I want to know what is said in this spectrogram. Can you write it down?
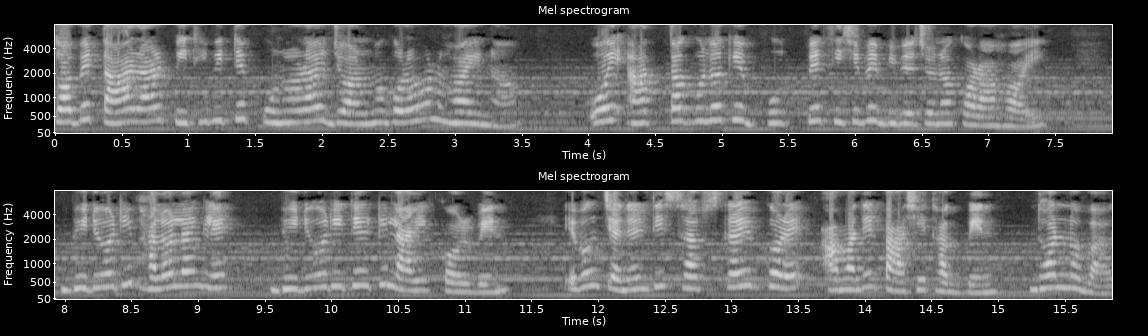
তবে তার আর পৃথিবীতে পুনরায় জন্মগ্রহণ হয় না। ওই আত্মাগুলোকে ভূতপ্রেত হিসেবে বিবেচনা করা হয়। ভিডিওটি ভালো লাগলে ভিডিওটিতে একটি লাইক করবেন এবং চ্যানেলটি সাবস্ক্রাইব করে আমাদের পাশে থাকবেন। ধন্যবাদ।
